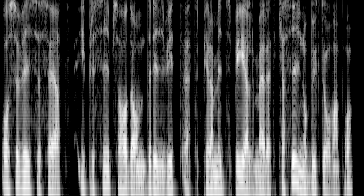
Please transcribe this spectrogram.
Och så visar det sig att i princip så har de drivit ett pyramidspel med ett kasino byggt ovanpå.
